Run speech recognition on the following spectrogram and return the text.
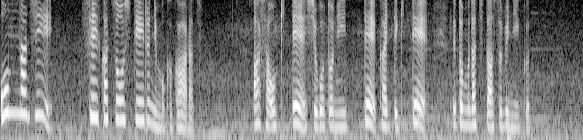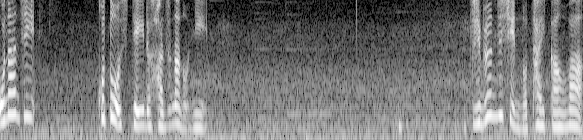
同じ生活をしているにもかかわらず朝起きて仕事に行って帰ってきてで友達と遊びに行く。同じことをしているはずなのに自分自身の体感は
